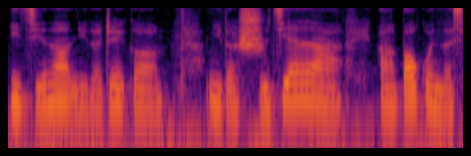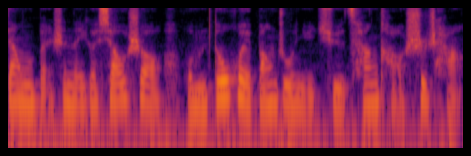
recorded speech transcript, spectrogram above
以及呢你的这个你的时间啊啊，包括你的项目本身的一个销售，我们都会帮助你去参考市场，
